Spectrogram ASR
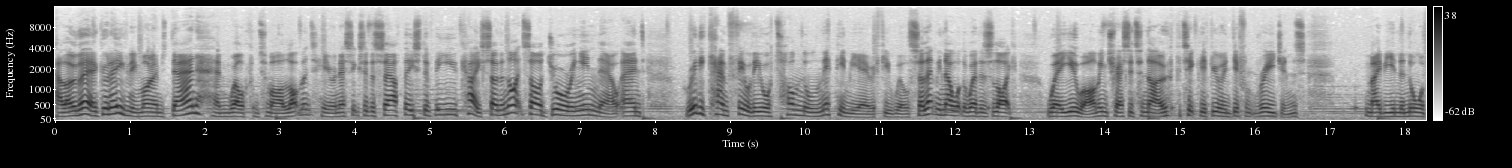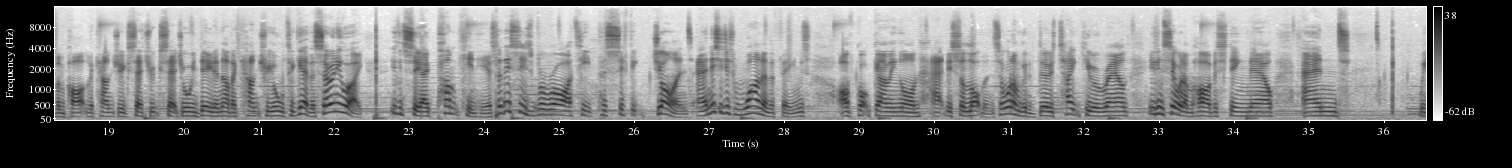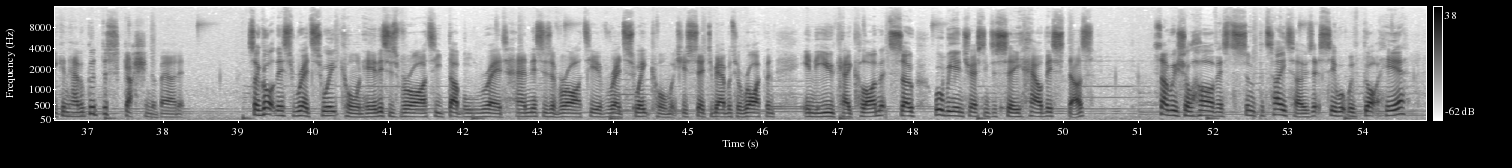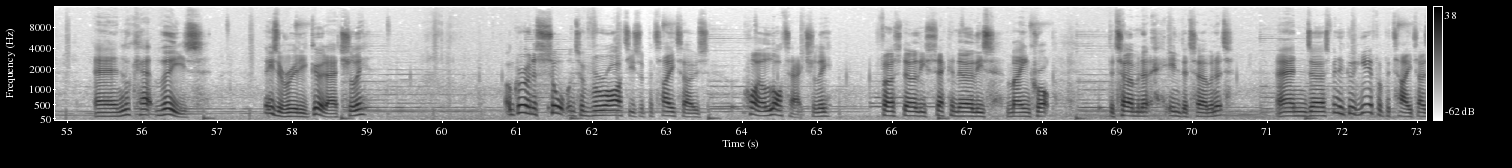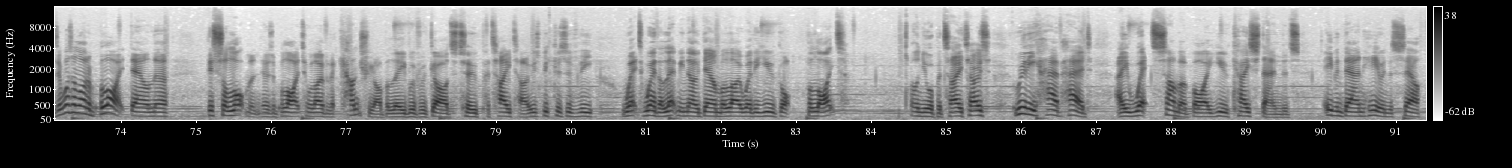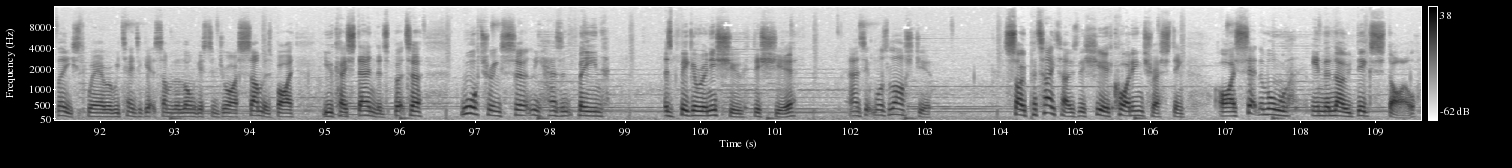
Hello there, good evening. My name's Dan and welcome to my allotment here in Essex at the southeast of the UK. So the nights are drawing in now and really can feel the autumnal nip in the air, if you will. So let me know what the weather's like where you are. I'm interested to know, particularly if you're in different regions, maybe in the northern part of the country, etc., etc., or indeed another country altogether. So anyway, you can see a pumpkin here. So this is variety Pacific Giant, and this is just one of the things I've got going on at this allotment. So what I'm going to do is take you around. You can see what I'm harvesting now, and we can have a good discussion about it. So got this red sweet corn here. This is variety double red, and this is a variety of red sweet corn, which is said to be able to ripen in the UK climate. So will be interesting to see how this does. So we shall harvest some potatoes. Let's see what we've got here. And look at these. These are really good actually. I grew an assortment of varieties of potatoes, quite a lot actually. First early, second early's main crop, determinate, indeterminate. And uh, it's been a good year for potatoes. There was a lot of blight down uh, this allotment. There was a blight all over the country, I believe, with regards to potatoes because of the wet weather. Let me know down below whether you got blight on your potatoes. Really have had a wet summer by UK standards. Even down here in the southeast where we tend to get some of the longest and driest summers by UK standards. But uh, watering certainly hasn't been as bigger an issue this year as it was last year. So potatoes this year, quite interesting. I set them all in the no dig style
